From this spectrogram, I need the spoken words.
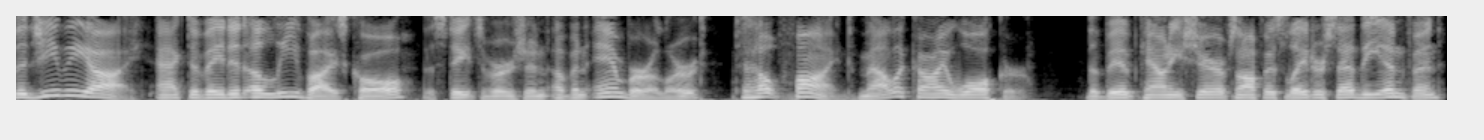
The GBI activated a Levi's call, the state's version of an Amber Alert, to help find Malachi Walker. The Bibb County Sheriff's Office later said the infant,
